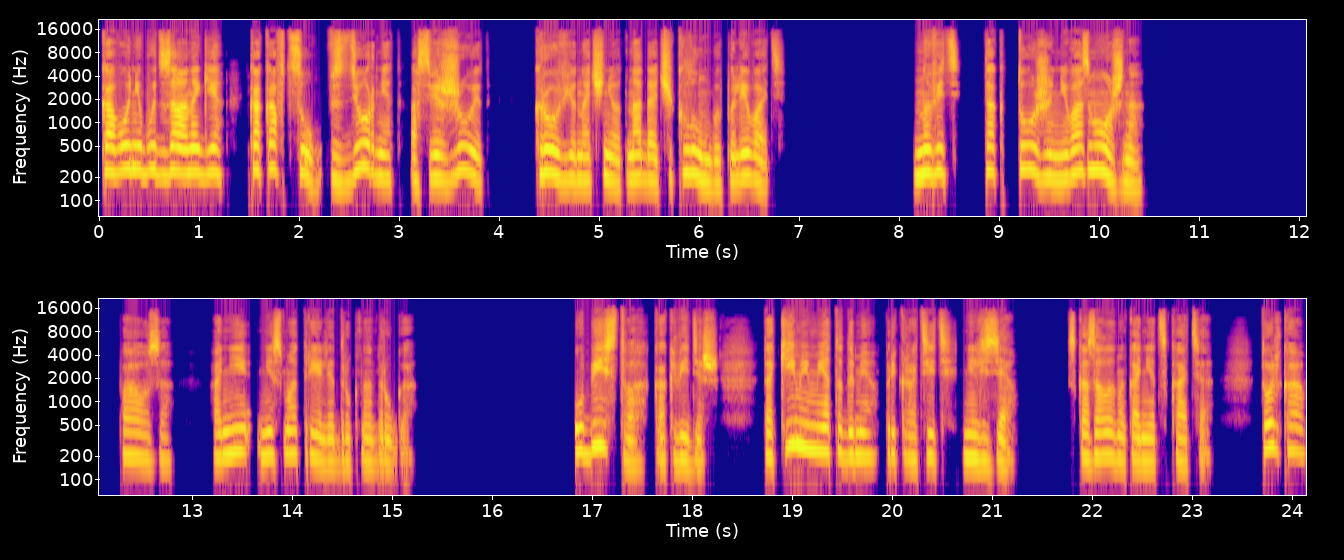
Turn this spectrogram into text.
кого-нибудь за ноги, как овцу, вздернет, освежует, кровью начнет на даче клумбы поливать. Но ведь так тоже невозможно. Пауза. Они не смотрели друг на друга. Убийство, как видишь, Такими методами прекратить нельзя, сказала наконец Катя. Только,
